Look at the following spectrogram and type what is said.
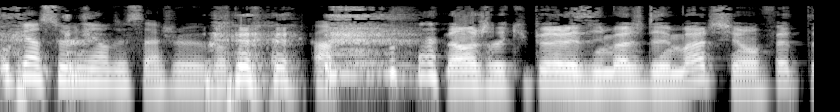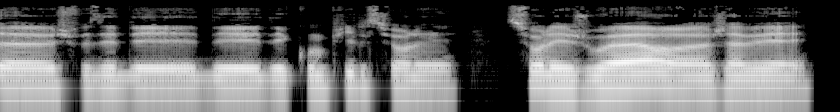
Aucun souvenir de ça, je Non, je récupérais les images des matchs et en fait je faisais des, des, des compiles sur les sur les joueurs. J'avais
